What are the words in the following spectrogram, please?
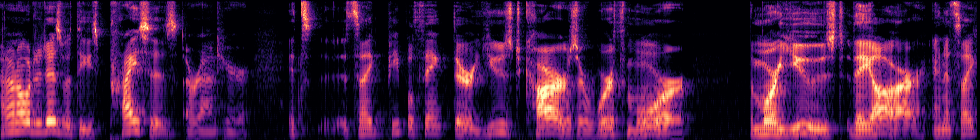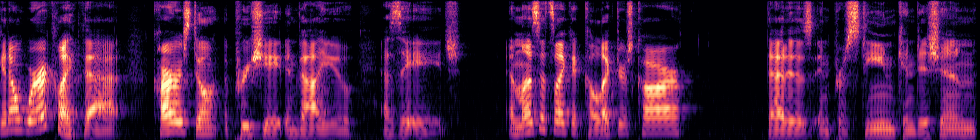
I don't know what it is with these prices around here. It's it's like people think their used cars are worth more the more used they are, and it's like it don't work like that. Cars don't appreciate in value as they age. Unless it's like a collector's car that is in pristine condition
